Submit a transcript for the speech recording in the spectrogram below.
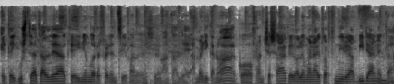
eta ikustea taldeak inongo referentzi gabe, ez? Ba, talde amerikanoak, o frantsesak, edo alemanak etortzen direla biran, eta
